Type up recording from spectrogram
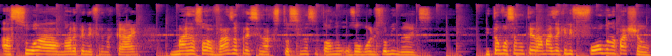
a sua norepinefrina cai, mas a sua vasopressina e oxitocina se tornam os hormônios dominantes. Então você não terá mais aquele fogo na paixão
